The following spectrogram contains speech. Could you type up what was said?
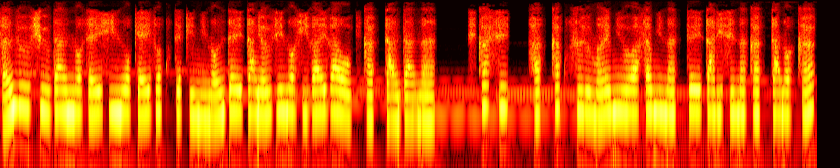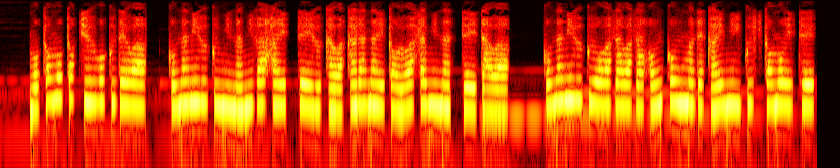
サンルー集団の製品を継続的に飲んでいた乳児の被害が大きかったんだな。しかし、発覚する前に噂になっていたりしなかったのか？もともと中国では、粉ミルクに何が入っているかわからないと噂になっていたわ。粉ミルクをわざわざ香港まで買いに行く人もいて、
